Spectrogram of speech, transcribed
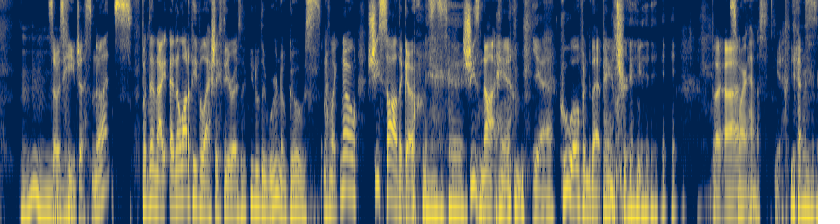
Mm. So is he just nuts? But then I and a lot of people actually theorize like, you know, there were no ghosts. And I'm like, no, she saw the ghost. She's not him. yeah. Who opened that pantry? But uh Smart house. Yeah. Yes.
